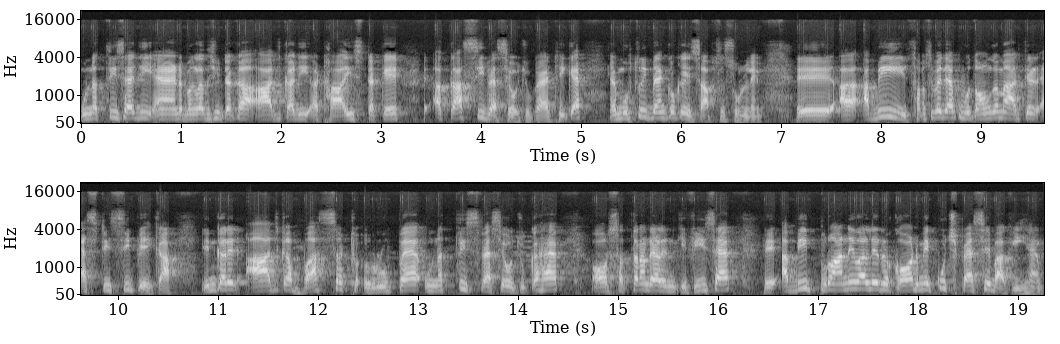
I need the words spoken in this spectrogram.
उनतीस है जी एंड बांग्लादेशी टका आज का जी अट्ठाईस टके इक्यासी पैसे हो चुका है ठीक है? मुख्तलिफ़ बैंकों के हिसाब से सुन लें। ए, अभी सबसे पहले आपको बताऊँगा मैं आज के एस टी सी पे का। इनका रेट आज का बासठ रुपये उनतीस पैसे हो चुका है और सत्रह रियाल इनकी फ़ीस है। अभी पुराने वाले रिकॉर्ड में कुछ पैसे बाकी हैं।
